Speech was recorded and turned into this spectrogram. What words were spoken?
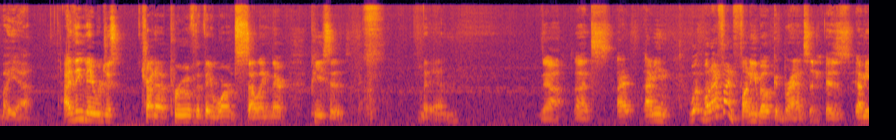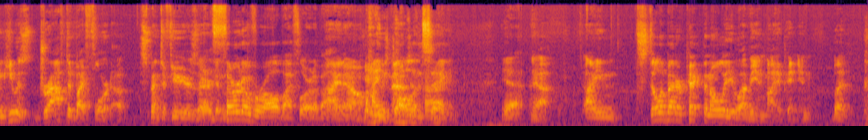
but yeah. I think they were just trying to prove that they weren't selling their pieces. But yeah. Yeah, that's I. I mean, what what I find funny about Gudbranson is, I mean, he was drafted by Florida, spent a few years there. didn't Third work. overall by Florida, by I way. know. Behind Yeah, he was Paul and high. Sagan. Yeah. Yeah, I mean, still a better pick than Juolevi in my opinion. But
